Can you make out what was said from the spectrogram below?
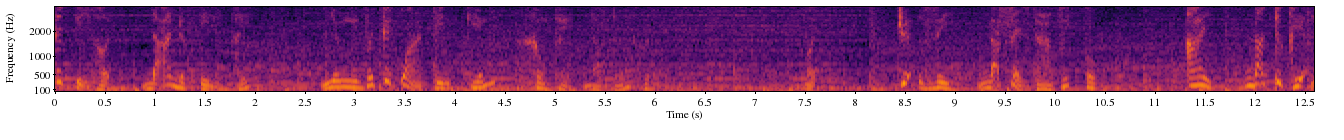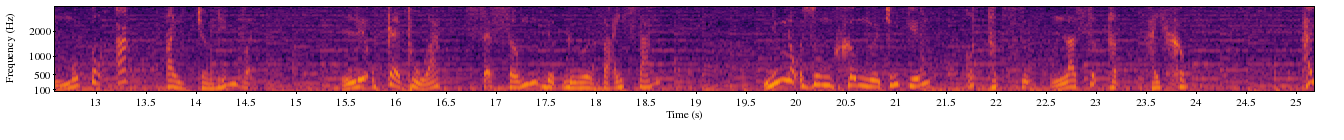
Tết kỷ hợi đã được tìm thấy nhưng với kết quả tìm kiếm không thể đau đớn hơn. Vậy, chuyện gì đã xảy ra với cô? Ai đã thực hiện một tội ác tay trời đến vậy? Liệu kẻ thủ ác sẽ sớm được đưa ra ánh sáng? Những nội dung không người chứng kiến có thật sự là sự thật hay không? Hãy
